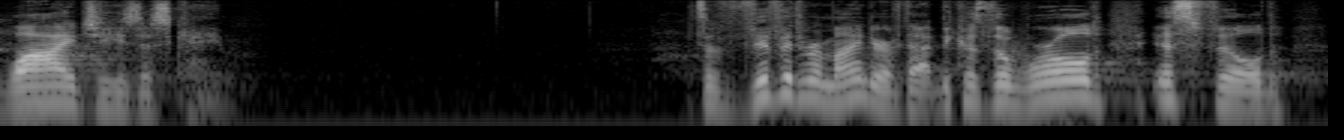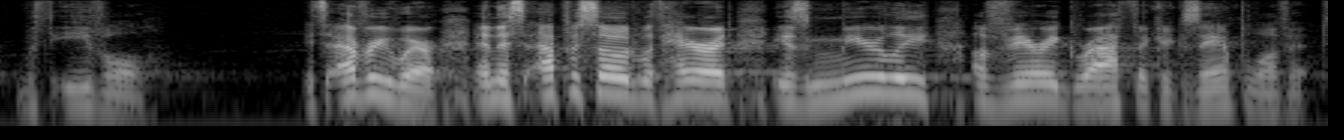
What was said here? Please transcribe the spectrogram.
why Jesus came. It's a vivid reminder of that because the world is filled with evil. It's everywhere. And this episode with Herod is merely a very graphic example of it.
